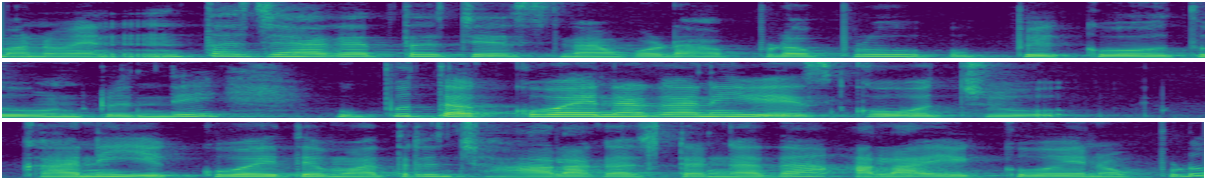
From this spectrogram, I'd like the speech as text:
మనం ఎంత జాగ్రత్త చేసినా కూడా అప్పుడప్పుడు ఉప్పు ఎక్కువ అవుతూ ఉంటుంది. ఉప్పు తక్కువైనా కానీ వేసుకోవచ్చు. కానీ ఎక్కువైతే మాత్రం చాలా కష్టం కదా. అలా ఎక్కువైనప్పుడు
